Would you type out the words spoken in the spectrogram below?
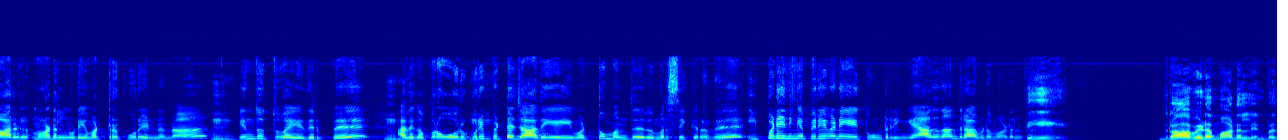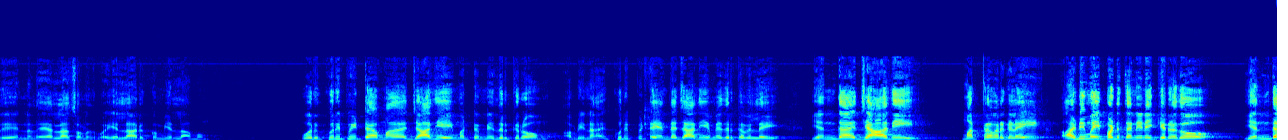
மாடல் மாடலினுடைய மற்ற கூறு என்னன்னா. இந்துத்துவ எதிர்ப்பு. அதுக்கப்புறம் ஒரு குறிப்பிட்ட ஜாதியை மட்டும் வந்து விமர்சிக்கிறது. இப்படி நீங்க பிரிவினையை தூண்டுறீங்க அதுதான் திராவிட மாடல். திராவிட மாடல் என்பது என்னது? எல்லாம் சொன்னது போல் எல்லாருக்கும் எல்லாமும். ஒரு குறிப்பிட்ட ம ஜாதியை மட்டும் எதிர்க்கிறோம் அப்படின்னா குறிப்பிட்ட எந்த ஜாதியும் எதிர்க்கவில்லை. எந்த ஜாதி மற்றவர்களை அடிமைப்படுத்த நினைக்கிறதோ எந்த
